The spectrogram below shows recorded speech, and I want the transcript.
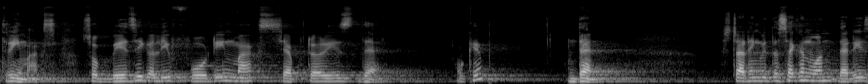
3 marks. So basically 14 marks chapter is there okay? Then starting with the second one that is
